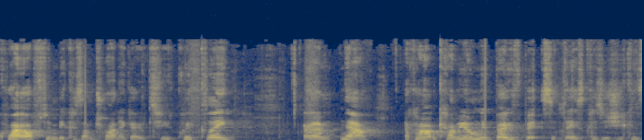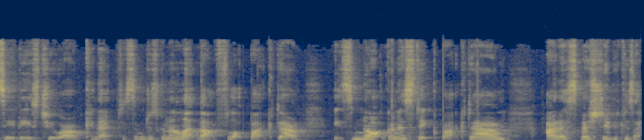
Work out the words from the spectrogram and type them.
quite often because I'm trying to go too quickly. Um, now, I can't carry on with both bits of this because as you can see, these two aren't connected. So I'm just going to let that flop back down. It's not going to stick back down. And especially because I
